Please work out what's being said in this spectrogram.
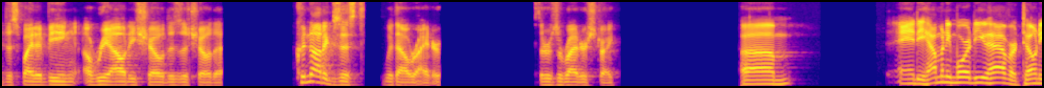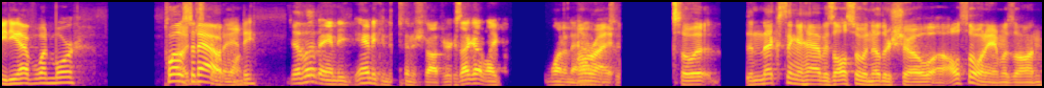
despite it being a reality show, this is a show that could not exist without writers. If there's a writer strike, Um, Andy, how many more do you have? Or Tony, do you have one more? Close it out, Andy. one. Yeah, let Andy. Andy can just finish it off here because I got like one and a half. All right. So uh, the next thing I have is also another show, uh, also on Amazon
